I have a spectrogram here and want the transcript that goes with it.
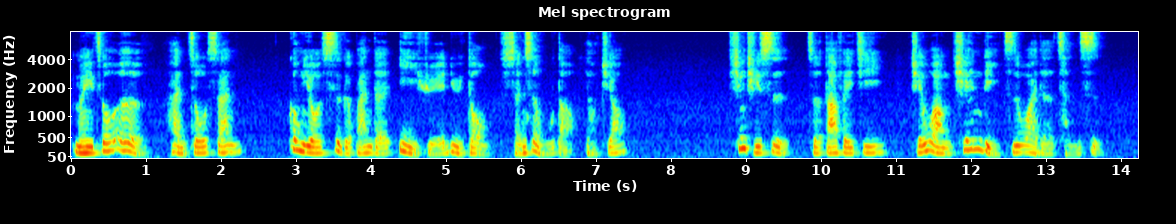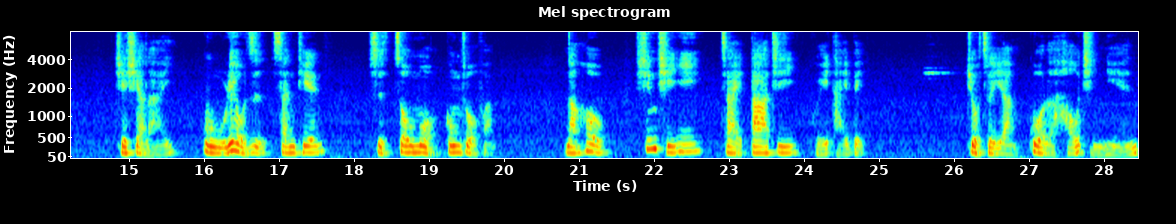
每周二和周三。共有四个班的易学律动神圣舞蹈要教。星期四则搭飞机前往千里之外的城市。接下来五六日三天是周末工作坊，然后星期一再搭机回台北。就这样过了好几年，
